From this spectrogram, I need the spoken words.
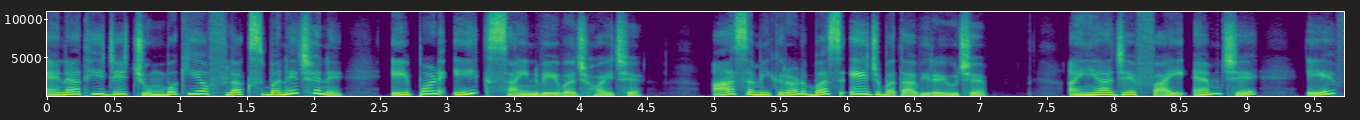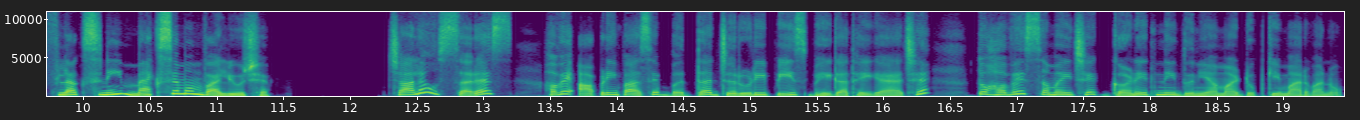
એનાથી જે ચુંબકીય ફ્લક્સ બને છે ને એ પણ એક સાઇન વેવ જ હોય છે. આ સમીકરણ બસ એ જ બતાવી રહ્યું છે. અહીંયા જે ફાઈ એમ છે, એ ફ્લક્સની મેક્સિમમ વેલ્યુ છે. ચાલો સરસ. હવે આપણી પાસે બધા જ જરૂરી પીસ ભેગા થઈ ગયા છે. તો હવે સમય છે ગણિતની દુનિયામાં ડૂબકી મારવાનો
